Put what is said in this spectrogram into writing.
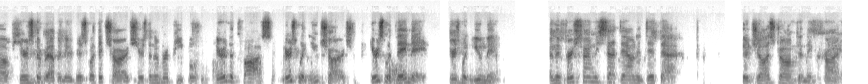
of here's the revenue, here's what they charge, here's the number of people, here are the costs, here's what you charge, here's what they made, here's what you made. And the first time we sat down and did that, their jaws dropped and they cried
